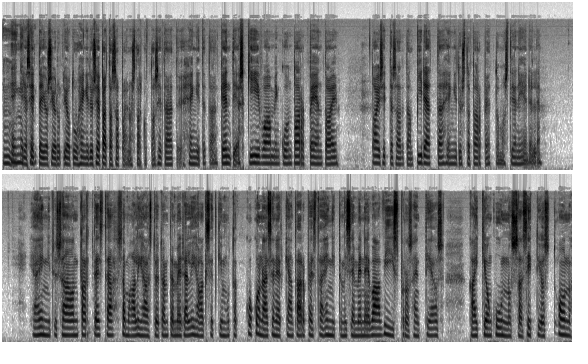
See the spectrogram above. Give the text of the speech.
Mm. Ja sitten jos joutuu hengitys epätasapainossa, tarkoittaa sitä, että hengitetään kenties kiivaammin kuin on tarpeen tai, tai sitten saatetaan pidättää hengitystä tarpeettomasti ja niin edelleen. Ja hengitys on tarpeesta samaa lihastyötä, mitä meidän lihaksetkin, mutta kokonaisenergian tarpeesta hengittämiseen menee vain 5 prosenttia, jos kaikki on kunnossa. Sitten jos on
